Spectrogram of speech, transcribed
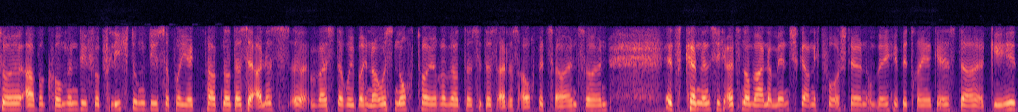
soll aber kommen die Verpflichtung dieser Projektpartner, dass sie alles, uh, was darüber hinaus noch teurer wird, dass sie das alles auch bezahlen sollen. Jetzt kann man sich als normaler Mensch gar nicht vorstellen, um welche Beträge es da geht.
